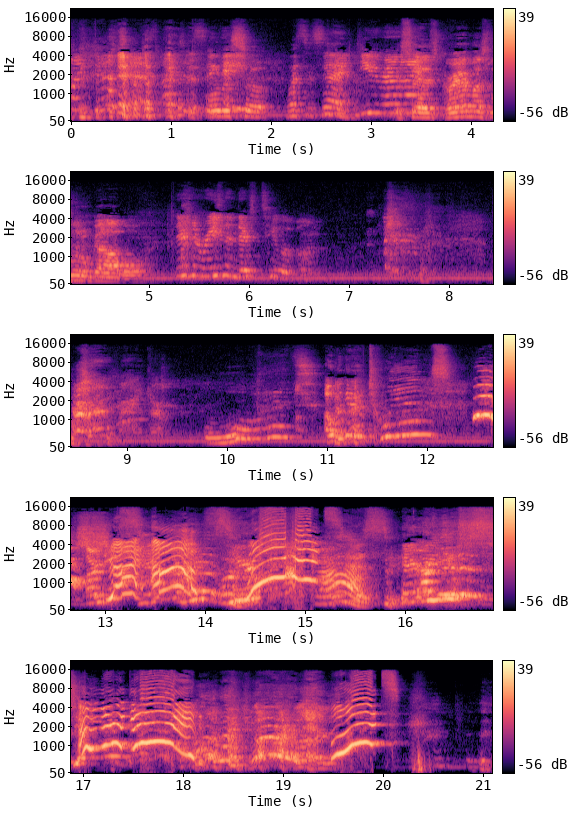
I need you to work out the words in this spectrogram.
my goodness! I just well, okay. so What's it say? do you It says Grandma's little gobble. there's a reason there's two of them? oh my god! what? Oh, we gonna have twins? Are Shut up! serious? What? God. Serious? Are you serious? Oh my god! Oh my What?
